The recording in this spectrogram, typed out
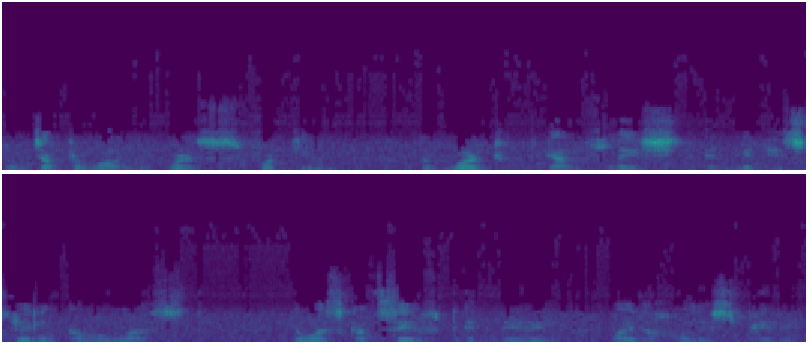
John chapter 1 verse 14 The Word became flesh and made His dwelling among us. He was conceived in Mary by the Holy Spirit.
